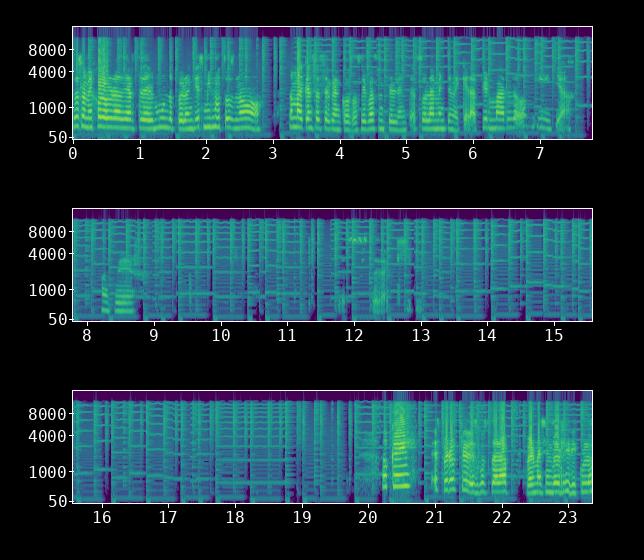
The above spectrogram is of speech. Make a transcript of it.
no es la mejor obra de arte del mundo, pero en 10 minutos no, no me alcanza a hacer gran cosa, soy bastante lenta. Solamente me queda firmarlo y ya. A ver. Este de aquí. Ok, espero que les gustara verme haciendo el ridículo.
